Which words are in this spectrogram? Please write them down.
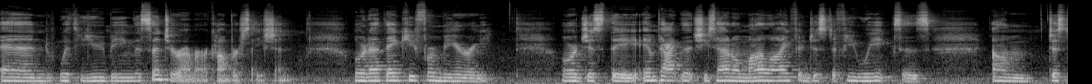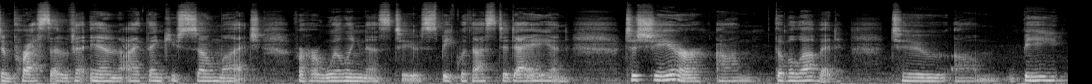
and with you being the center of our conversation. Lord, I thank you for Mary. Lord, just the impact that she's had on my life in just a few weeks is um, just impressive. And I thank you so much for her willingness to speak with us today and to share um, the beloved to um, be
